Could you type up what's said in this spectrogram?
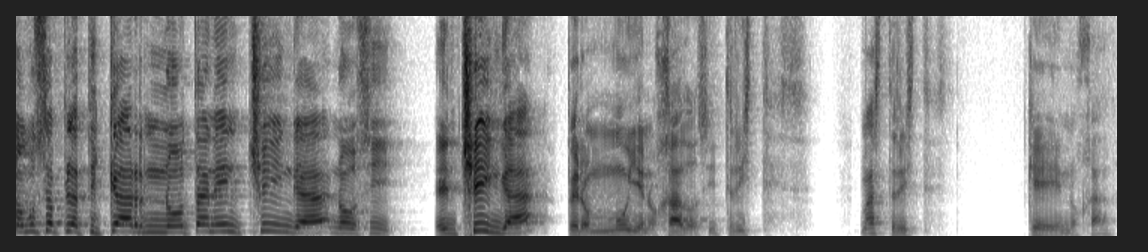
Vamos a platicar no tan en chinga, no, sí, en chinga, pero muy enojados y tristes. Más tristes que enojados.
